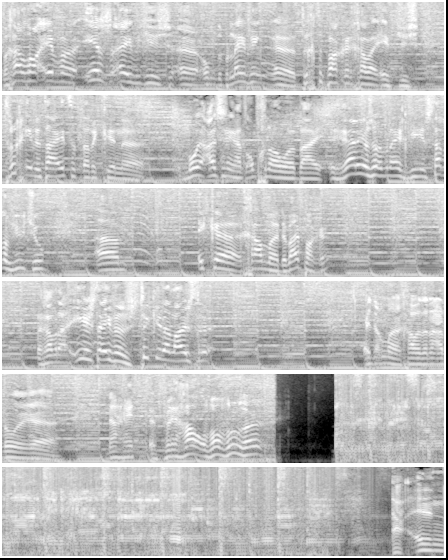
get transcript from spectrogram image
We gaan nog even, eerst eventjes, uh, om de beleving uh, terug te pakken, gaan wij eventjes terug in de tijd dat ik een, een mooie uitzending had opgenomen bij Radio 794. Staat op YouTube. Um, ik ga hem erbij pakken. Dan gaan we daar eerst even een stukje naar luisteren. En dan gaan we daarna door naar het verhaal van vroeger. Ja, en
